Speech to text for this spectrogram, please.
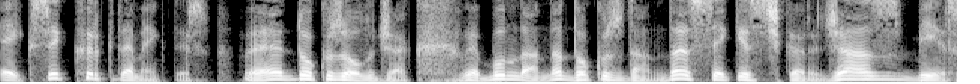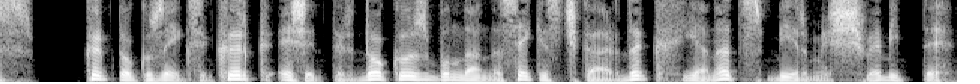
eksi 40 demektir. Ve 9 olacak. Ve bundan da 9'dan da 8 çıkaracağız. 1. 49 eksi 40 eşittir 9. Bundan da 8 çıkardık. Yanıt 1'miş ve bitti.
